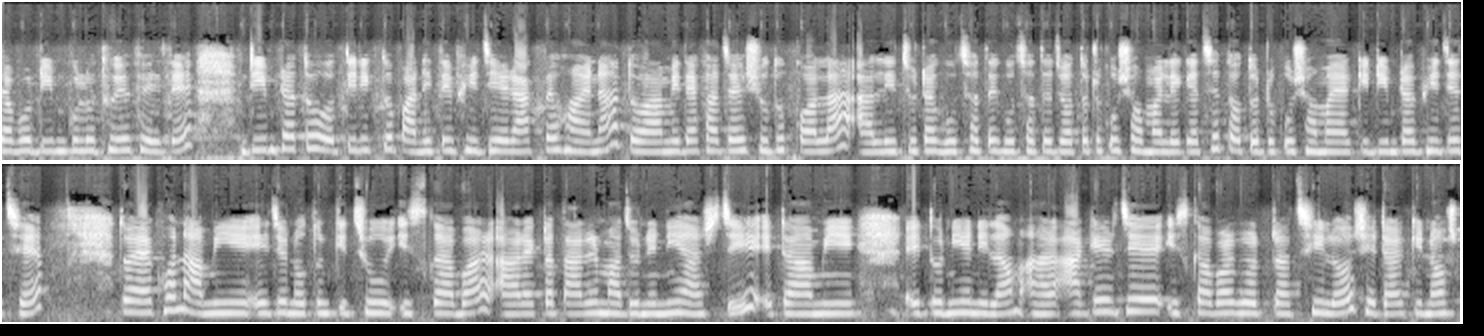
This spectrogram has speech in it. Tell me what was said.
যাব ডিমগুলো ধুয়ে ফেলতে। ডিমটা তো অতিরিক্ত পানিতে ভিজিয়ে রাখতে হয় না। তো আমি দেখা যায় শুধু কলা আর লিচুটা গুছাতে গুছাতে যতটুকু সময় লেগেছে ততটুকু সময় আর কি ডিমটা ভিজেছে। তো এখন আমি এই যে নতুন কিছু স্ক্রাবার আর একটা তারের মাজনে নিয়ে আসছি। এটা আমি এই তো নিয়ে নিলাম। আর আগের যে স্ক্রাবারটা ছিল সেটা আর কি নষ্ট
